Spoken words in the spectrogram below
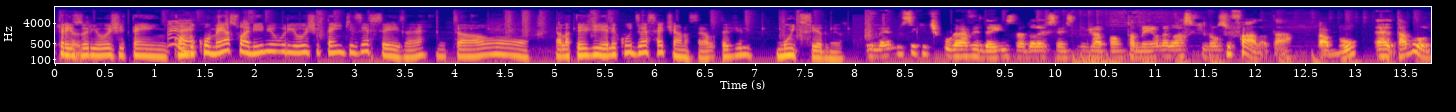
33, né? o Ryuji tem. É. Quando começa o anime, o Ryuji tem 16, né? Então, ela teve ele com 17 anos. Ela teve ele muito cedo mesmo. E lembre-se que, tipo, gravidez na adolescência no Japão também é um negócio que não se fala, tá? Tabu? É, tabu.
